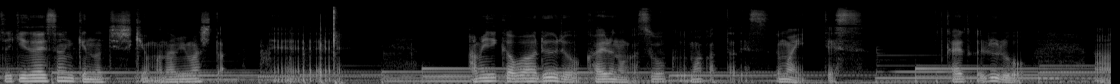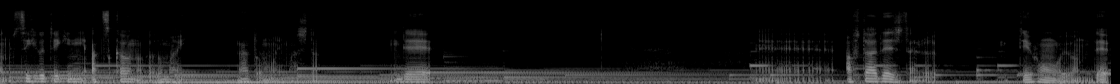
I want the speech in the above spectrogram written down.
的財産権の知識を学びました。えー、メリカはルールを変えるのがすごくうまかったです。うまいです。変えるとかルールをあの積極的に扱うのがうまいなと思いました。で、えー、アフターデジタルっていう本を読んで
